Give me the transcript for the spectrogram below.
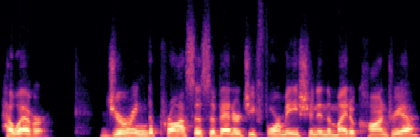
However, during the process of energy formation in the mitochondria,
